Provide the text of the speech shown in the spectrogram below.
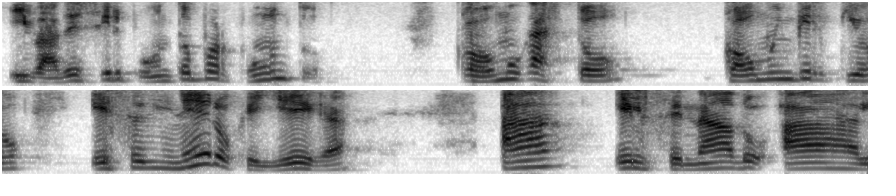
y va a decir punto por punto cómo gastó, cómo invirtió ese dinero que llega a el Senado, al,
